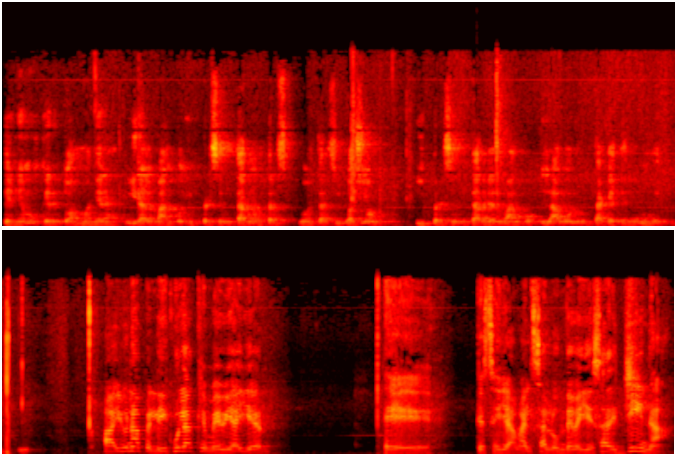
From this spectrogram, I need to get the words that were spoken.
tenemos que de todas maneras ir al banco y presentar nuestra, nuestra situación y presentarle al banco la voluntad que tenemos de cumplir. Hay una película que me vi ayer eh, que se llama El Salón de Belleza de Gina,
